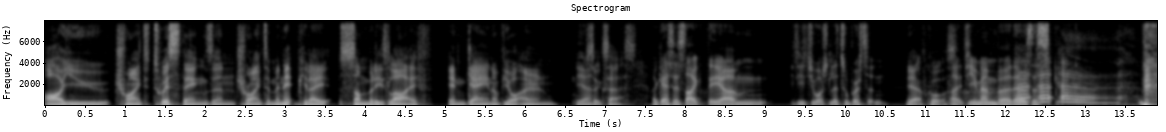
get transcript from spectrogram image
Are you trying to twist things and trying to manipulate somebody's life in gain of your own yeah. success? I guess it's like the um. Did you watch Little Britain? Yeah, of course. Like, do you remember there was a sk-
